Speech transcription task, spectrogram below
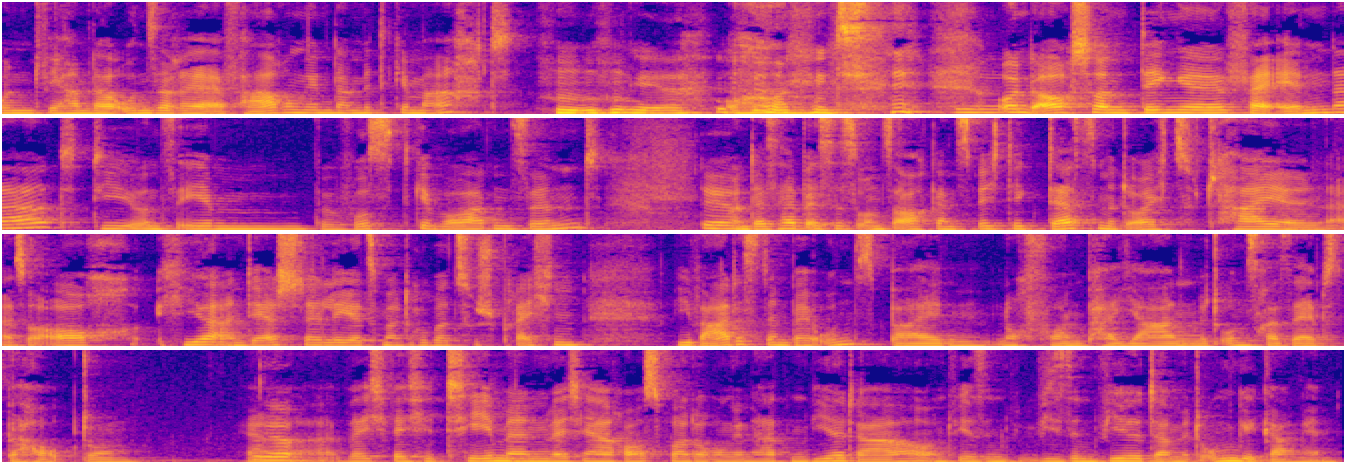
Und wir haben da unsere Erfahrungen damit gemacht ja. und, ja. und auch schon Dinge verändert, die uns eben bewusst geworden sind. Ja. Und deshalb ist es uns auch ganz wichtig, das mit euch zu teilen. Also auch hier an der Stelle jetzt mal drüber zu sprechen. Wie war das denn bei uns beiden noch vor ein paar Jahren mit unserer Selbstbehauptung? Ja, ja. Welch, welche Themen, welche Herausforderungen hatten wir da und wie sind, wie sind wir damit umgegangen?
